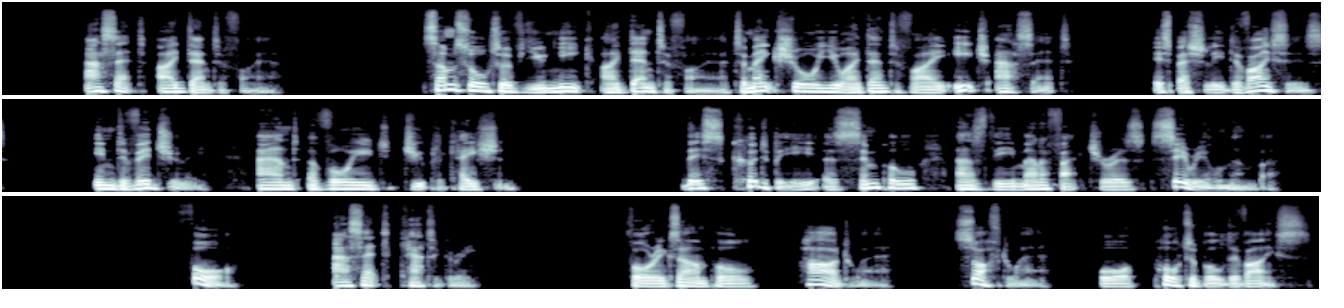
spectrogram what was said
Asset Identifier. Some sort of unique identifier to make sure you identify each asset, especially devices, individually and avoid duplication. This could be as simple as the manufacturer's serial number. 4. Asset Category. For example, hardware, software, or portable device.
